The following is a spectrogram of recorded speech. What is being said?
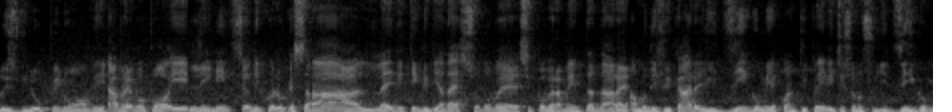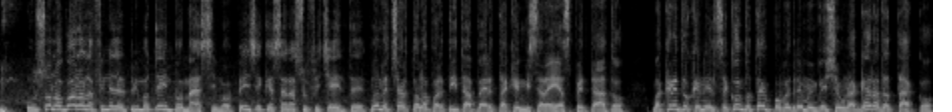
gli sviluppi nuovi, avremo poi l'inizio di quello che sarà l'editing di adesso, dove si può veramente andare a modificare gli zigomi e quanti peli ci sono sugli zigomi. Un solo gol alla fine del primo tempo, Massimo. Pensi che sarà sufficiente? Non è certo la partita aperta che mi sarei aspettato, ma credo che nel secondo tempo vedremo invece una gara d'attacco.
